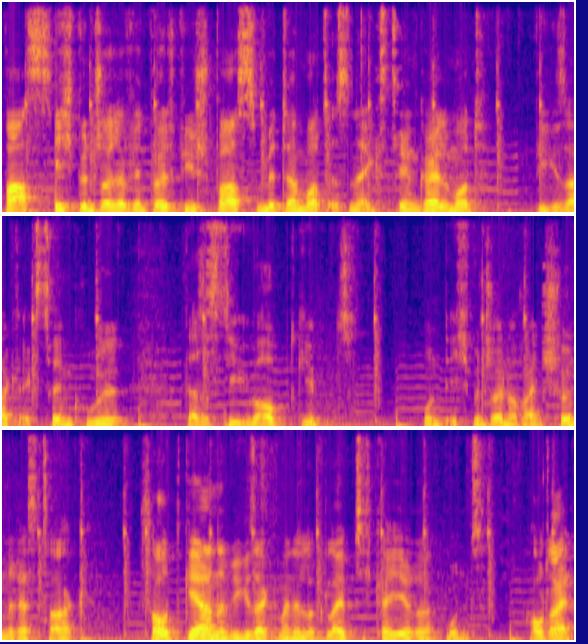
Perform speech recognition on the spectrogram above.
war's. Ich wünsche euch auf jeden Fall viel Spaß mit der Mod. Ist eine extrem geile Mod. Wie gesagt, extrem cool, dass es die überhaupt gibt. Und ich wünsche euch noch einen schönen Resttag. Schaut gerne, wie gesagt, meine Lok Leipzig Karriere und haut rein.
